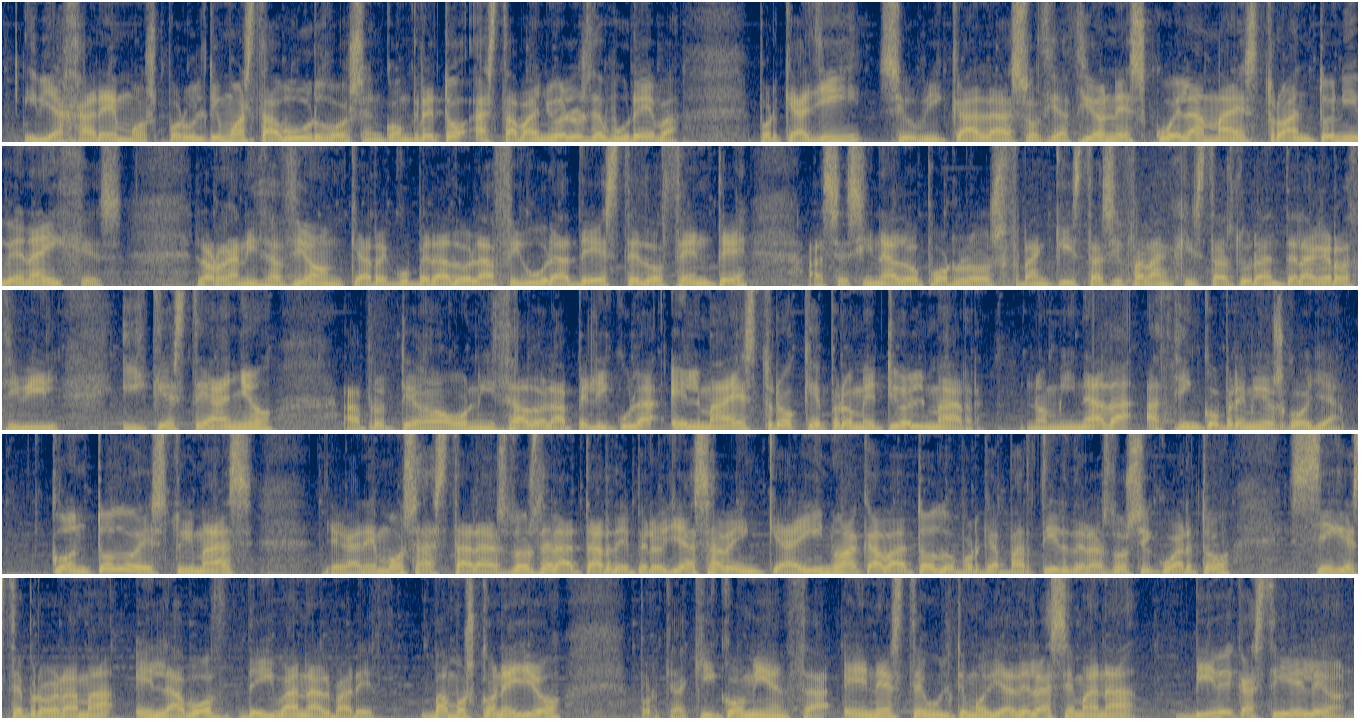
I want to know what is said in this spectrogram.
y viajaremos por último hasta Burgos, en concreto hasta Bañuelos de Bureba, porque allí se ubica la Asociación Escuela Maestro Antoni Benaiges, la organización que ha recuperado la figura de este docente asesinado por los franquistas y falangistas durante la Guerra Civil y que este año ha protagonizado la película El Maestro que prometió el mar, nominada a cinco premios Goya. Con todo esto y más, llegaremos hasta las 2 de la tarde, pero ya saben que ahí no acaba todo, porque a partir de las 2 y cuarto sigue este programa en la voz de Iván Álvarez. Vamos con ello, porque aquí comienza, en este último día de la semana, Vive Castilla y León.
